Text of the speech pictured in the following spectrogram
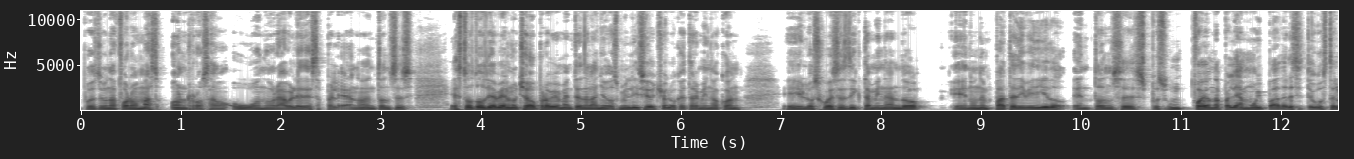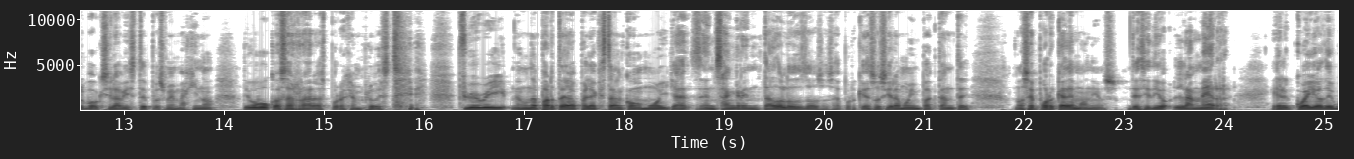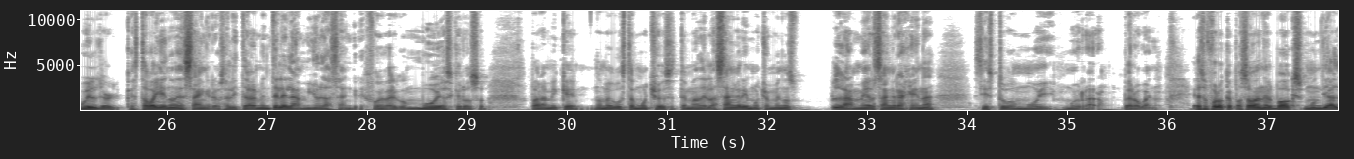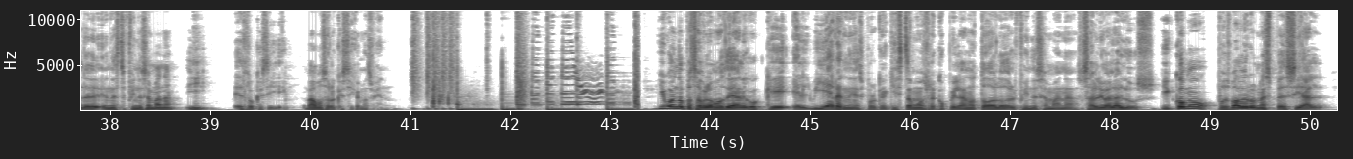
pues de una forma más honrosa u honorable de esa pelea, ¿no? Entonces, estos dos ya habían luchado previamente en el año 2018, lo que terminó con eh, los jueces dictaminando en un empate dividido. Entonces, pues fue una pelea muy padre. Si te gusta el box y la viste, pues me imagino. Digo, hubo cosas raras. Por ejemplo, este Fury, en una parte de la pelea que estaban como muy ya ensangrentados los dos. O sea, porque eso sí era muy impactante. No sé por qué demonios. Decidió lamer el cuello de Wilder, que estaba lleno de sangre. O sea, literalmente le lamió la sangre. Fue algo muy asqueroso. Para mí que no me gusta mucho ese tema de la sangre y mucho menos lamer sangre ajena, sí estuvo muy, muy raro. Pero bueno, eso fue lo que pasó en el box mundial de, en este fin de semana y es lo que sigue. Vamos a lo que sigue más bien. Y bueno, pues hablamos de algo que el viernes, porque aquí estamos recopilando todo lo del fin de semana, salió a la luz. Y como, pues va a haber un especial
